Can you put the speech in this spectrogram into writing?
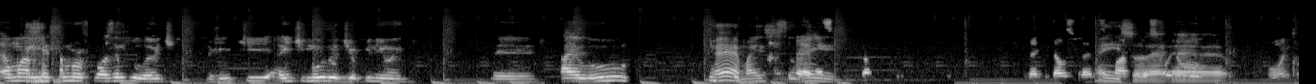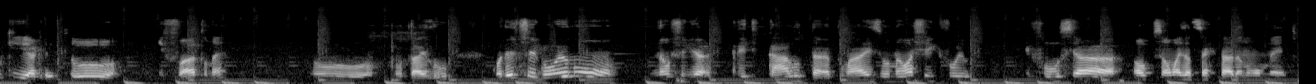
é uma metamorfose ambulante. A gente, a gente muda de opiniões. É, Tailu. é, mas é, Né, que dá os prêmios. é O isso. Matheus foi o- É, é, o único que acreditou de fato, né? No, no Tailu. Quando ele chegou, eu não, não cheguei a criticá-lo tanto, mas eu não achei que, foi, que fosse a, a opção mais acertada no momento.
